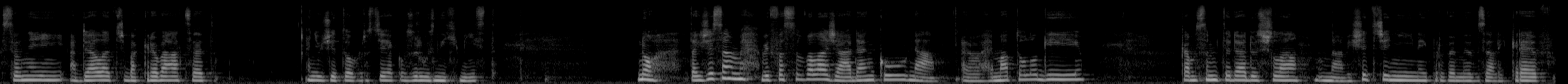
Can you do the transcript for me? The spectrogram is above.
silněji a déle třeba krvácet, ať už je to prostě jako z různých míst. No, takže jsem vyfasovala žádanku na uh, hematologii, kam jsem teda došla na vyšetření. Nejprve mi vzali krev.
